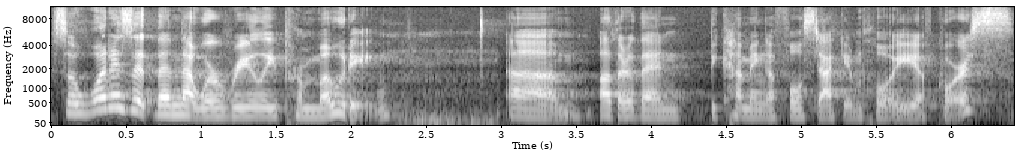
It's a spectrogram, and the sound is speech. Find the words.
So what is it then that we're really promoting, um, other than becoming a full stack employee, of course?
